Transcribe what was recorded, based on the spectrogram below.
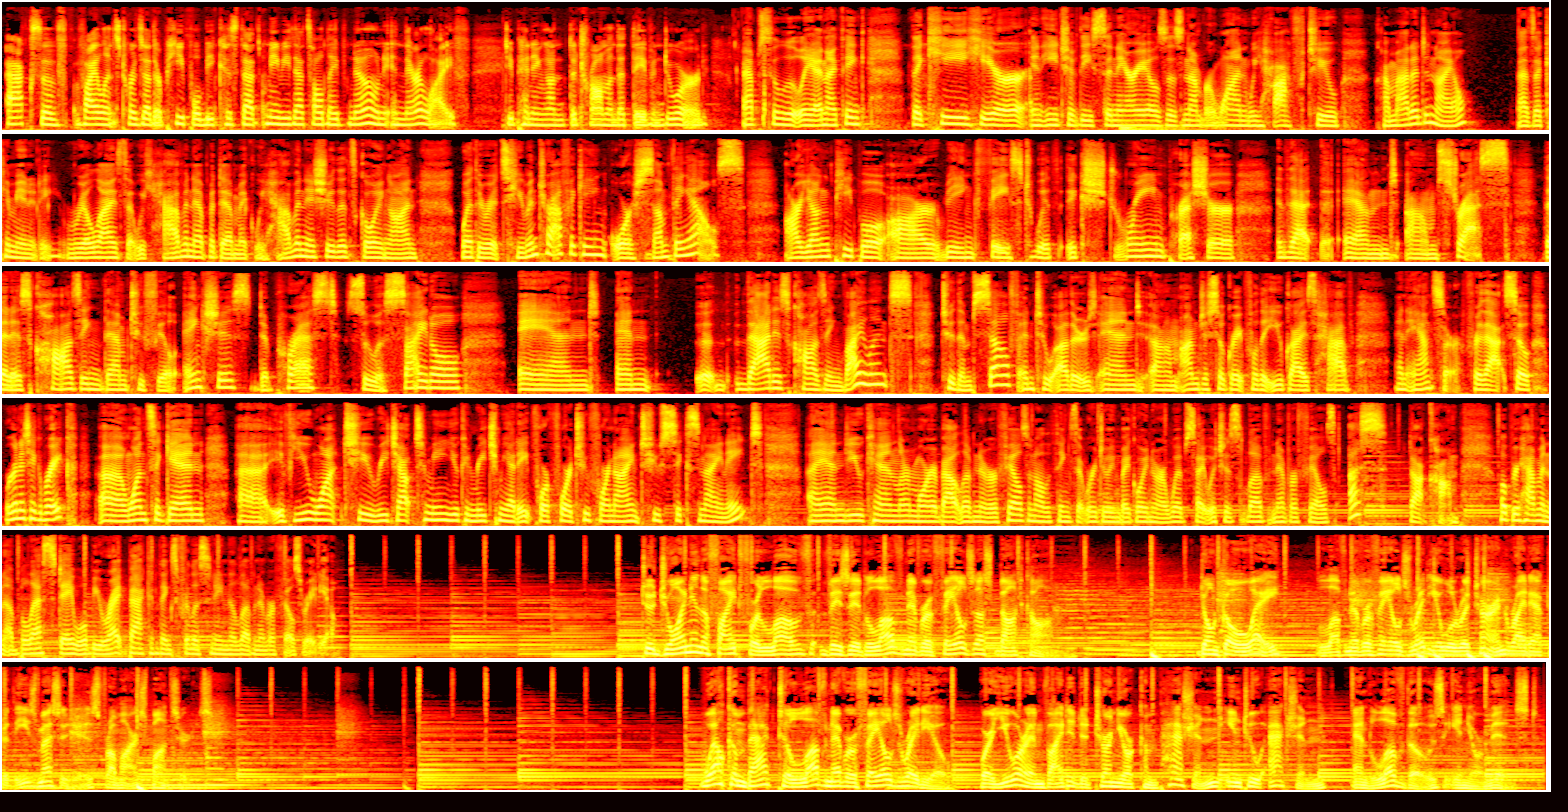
acts of violence towards other people because that maybe that's all they've known in their life depending on the trauma that they've endured. Absolutely. And I think the key here in each of these scenarios is number one, we have to come out of denial as a community, realize that we have an epidemic, we have an issue that's going on, whether it's human trafficking or something else. Our young people are being faced with extreme pressure that and um, stress that is causing them to feel anxious, depressed, suicidal, and and uh, that is causing violence to themselves and to others. And um, I'm just so grateful that you guys have an answer for that. So we're going to take a break. Uh, once again, uh, if you want to reach out to me, you can reach me at 844-249-2698. And you can learn more about Love Never Fails and all the things that we're doing by going to our website, which is loveneverfailsus.com. Hope you're having a blessed day. We'll be right back. And thanks for listening to Love Never Fails Radio. To join in the fight for love, visit loveneverfailsus.com. Don't go away. Love Never Fails Radio will return right after these messages from our sponsors. Welcome back to Love Never Fails Radio, where you are invited to turn your compassion into action and love those in your midst.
